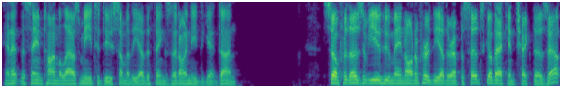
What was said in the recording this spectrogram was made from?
and at the same time allows me to do some of the other things that I need to get done. So, for those of you who may not have heard the other episodes, go back and check those out.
